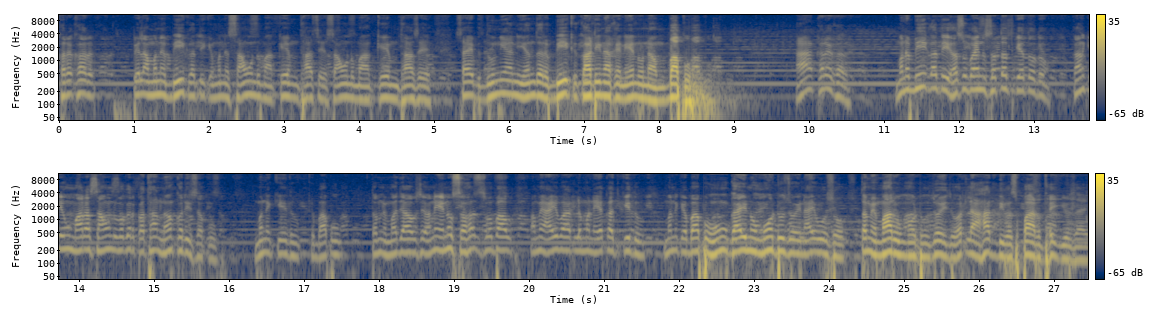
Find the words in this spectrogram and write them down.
ખરેખર પેલા મને બીક હતી કે મને સાઉન્ડમાં કેમ થશે, સાઉન્ડમાં કેમ થશે? સાહેબ, દુનિયાની અંદર બીક કાઢી નાખે ને એનું નામ બાપુ બાપુ. હા, ખરેખર. મને બીક હતી. હસુભાઈનું સતત કહેતો હતો, કારણ કે હું મારા સાઉન્ડ વગર કથા ન કરી શકું. મને કીધું કે, બાપુ, તમને મજા આવશે. અને એનો સહજ સ્વભાવ અમે આવ્યા એટલે મને એક જ કીધું. મને કે, બાપુ, હું ગાયનું મોઢું જોઈને આવ્યો છું. તમે મારું મોઢું જોઈ જો એટલે હાથ દિવસ પાર થઈ ગયો સાહેબ.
